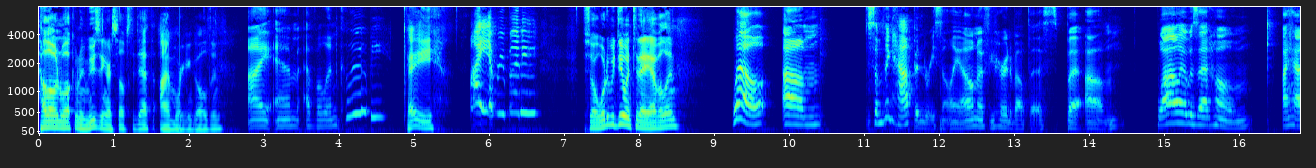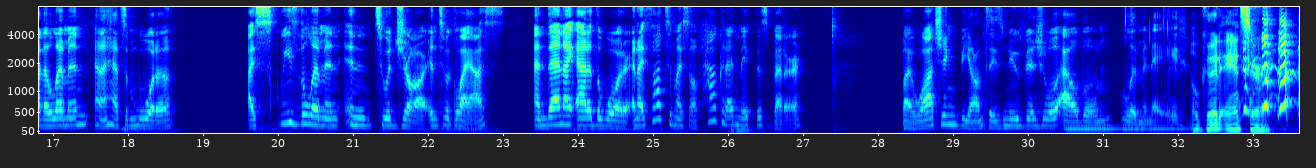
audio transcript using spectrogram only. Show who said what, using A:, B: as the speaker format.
A: Hello and welcome to Amusing Ourselves to Death. I'm Morgan Golden.
B: I am Evelyn Kalubi.
A: Hey.
B: Hi, everybody.
A: So, what are we doing today, Evelyn?
B: Well, um, something happened recently. I don't know if you heard about this, but um, while I was at home, I had a lemon and I had some water. I squeezed the lemon into a jar, into a glass, and then I added the water. And I thought to myself, how could I make this better? By watching Beyonce's new visual album, Lemonade.
A: Oh, good answer.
